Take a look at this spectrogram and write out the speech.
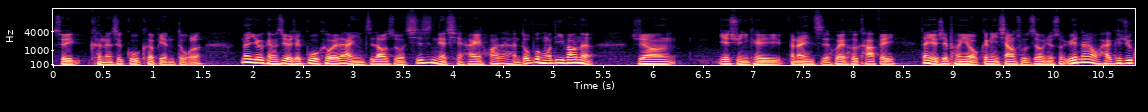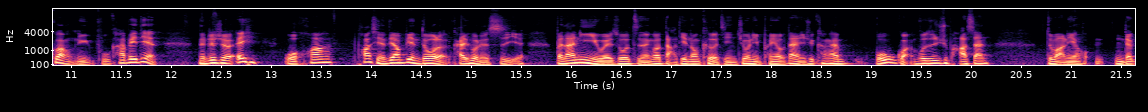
所以可能是顾客变多了。那有可能是有些顾客会让你知道说，其实你的钱还可以花在很多不同的地方呢。就像，也许你可以本来你只会喝咖啡，但有些朋友跟你相处之后，你就说，原来我还可以去逛女仆咖啡店，那就觉得，诶，我花花钱的地方变多了，开拓你的视野。本来你以为说只能够打电动氪金，就你朋友带你去看看博物馆，或者是去爬山，对吧？你你的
